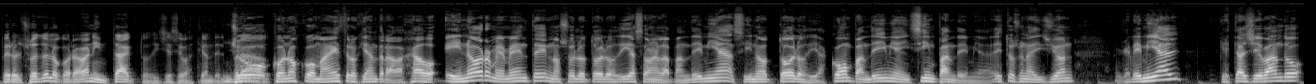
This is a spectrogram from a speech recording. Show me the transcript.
pero el sueldo lo cobraban intacto, dice Sebastián del Prado. Yo conozco maestros que han trabajado enormemente, no solo todos los días ahora en la pandemia, sino todos los días, con pandemia y sin pandemia. Esto es una edición gremial que está llevando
